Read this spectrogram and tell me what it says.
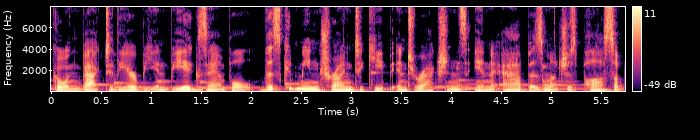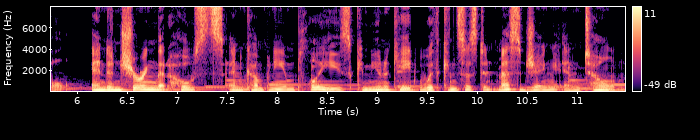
Going back to the Airbnb example, this could mean trying to keep interactions in app as much as possible, and ensuring that hosts and company employees communicate with consistent messaging and tone.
